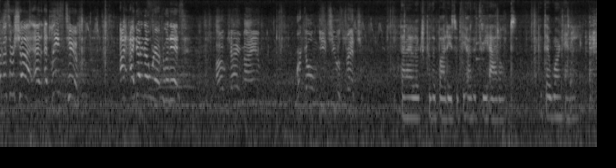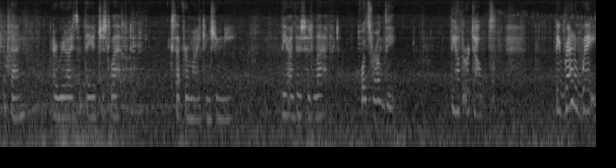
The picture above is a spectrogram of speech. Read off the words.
of us are shot, at, at least two. I, I don't know where everyone is. Okay, ma'am. We're gonna get you a stretcher. Then I looked for the bodies of the other three adults, but there weren't any. Then I realized that they had just left, except for Mike and Junie. The others had left. What's wrong, V? The other adults. They ran away.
